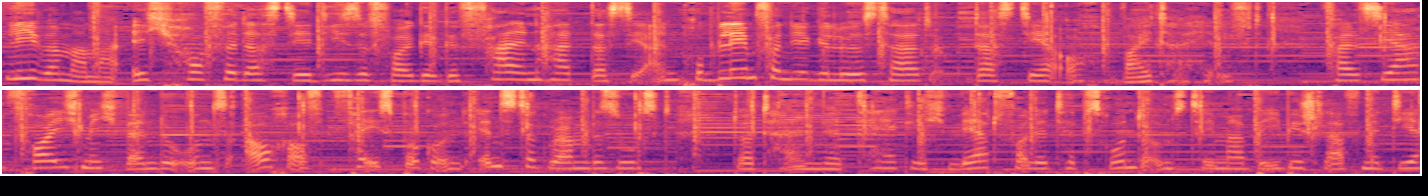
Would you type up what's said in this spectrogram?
Liebe Mama, ich hoffe, dass dir diese Folge gefallen hat, dass sie ein Problem von dir gelöst hat, das dir auch weiterhilft. Falls ja, freue ich mich, wenn du uns auch auf Facebook und Instagram besuchst. Dort teilen wir täglich wertvolle Tipps rund ums Thema Babyschlaf mit dir,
